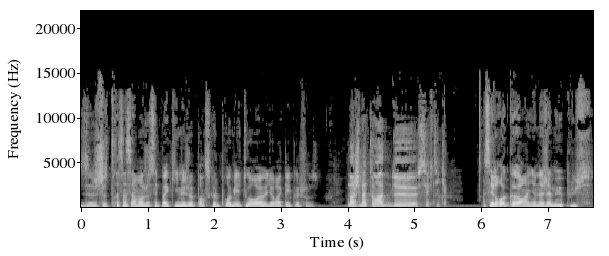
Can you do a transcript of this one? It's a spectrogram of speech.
Je, je- très sincèrement, je sais pas qui, mais je pense que le premier tour, euh, il y aura quelque chose. Moi, je m'attends à deux safety cars. C'est le record, hein, il y en a jamais eu plus.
